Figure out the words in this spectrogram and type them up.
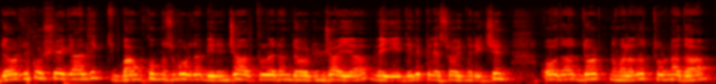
Dördüncü koşuya geldik. Bankomuz burada. Birinci altıların dördüncü ayağı ve yedili ples oyunları için. O da 4 numaralı turnada.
